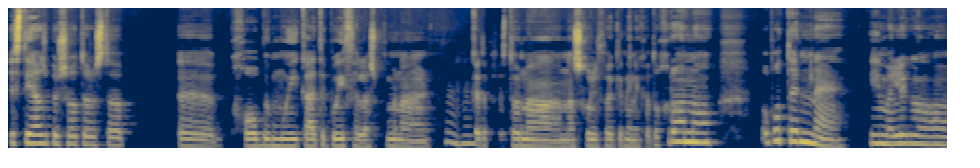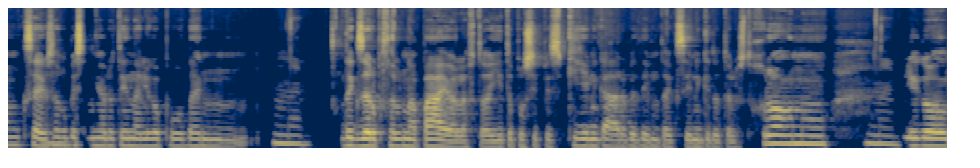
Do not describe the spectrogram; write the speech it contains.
εστιάζω περισσότερο στα ε, χόμπι μου ή κάτι που ήθελα ας πούμε, να mm καταπιαστώ να, να ασχοληθώ και δεν είχα το χρόνο. Οπότε ναι, είμαι λίγο, ξέρεις, έχω μπει σε μια ρουτίνα λίγο που δεν, ναι δεν ξέρω που θέλω να πάει όλο αυτό. Γιατί όπως είπες και γενικά, ρε παιδί μου, εντάξει, είναι και το τέλος του χρόνου. Ναι. Λίγο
